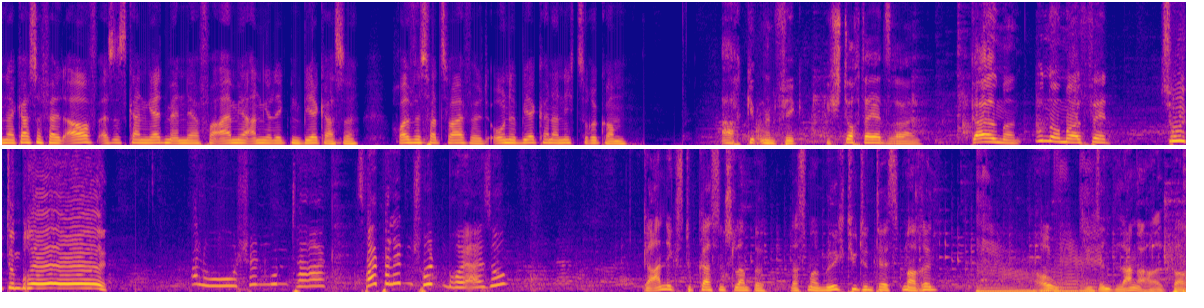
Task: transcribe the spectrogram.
An der Kasse fällt auf, es ist kein Geld mehr in der vor einem Jahr angelegten Bierkasse. Rolf ist verzweifelt. Ohne Bier kann er nicht zurückkommen. Ach, gib nen Fick. Ich stoch da jetzt rein. Geil, Mann. Unnormal fett. Schuldenbräu! Hallo, schönen guten Tag. Zwei Paletten Schuldenbräu also? Gar nix, du Kassenschlampe. Lass mal Milchtütentest machen. Oh, die sind lange haltbar.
